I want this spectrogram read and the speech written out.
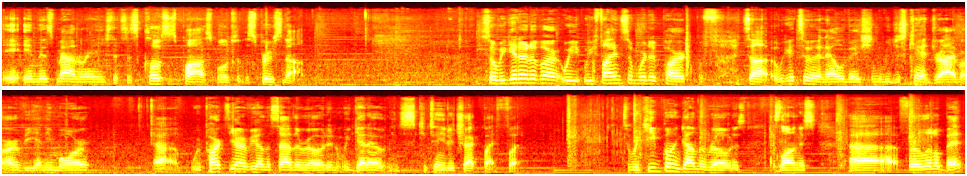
in this mountain range that's as close as possible to the Spruce Knob. So we get out of our, we, we find somewhere to park. It's uh, we get to an elevation we just can't drive our RV anymore. Uh, we park the RV on the side of the road and we get out and just continue to trek by foot. So we keep going down the road as, as long as uh, for a little bit,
